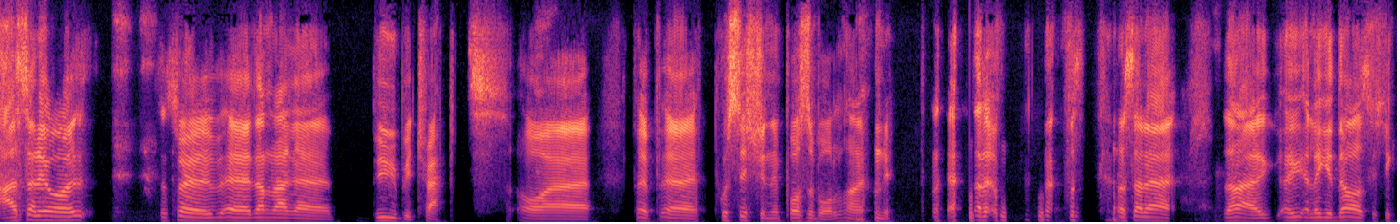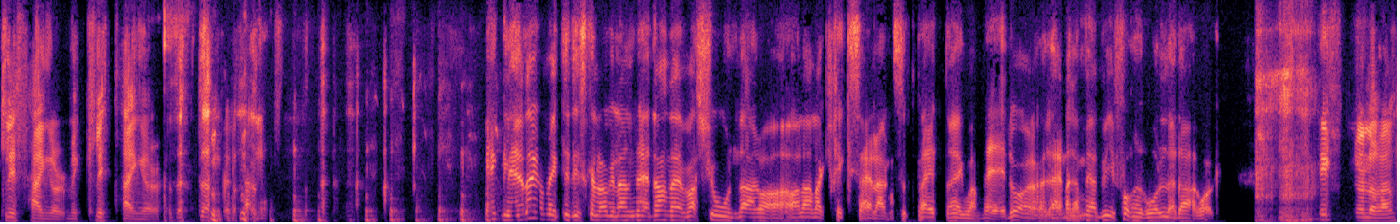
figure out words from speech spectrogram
ja, så er det jo så tror jeg eh, den der uh, booby trapped og uh, eh, Position Impossible han er jo ny. Og så er det den der eh, legendariske cliffhanger med cliffhanger. men det- Jeg gleder meg til de skal lage den, denne versjonen der av den denne krigsseileren som beit når jeg var med. Da regner jeg med at vi får en rolle der òg. Krigsrulleren.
